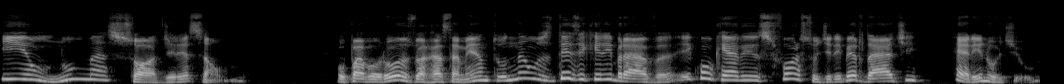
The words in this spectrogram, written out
iam numa só direção. O pavoroso arrastamento não os desequilibrava e qualquer esforço de liberdade era inútil.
